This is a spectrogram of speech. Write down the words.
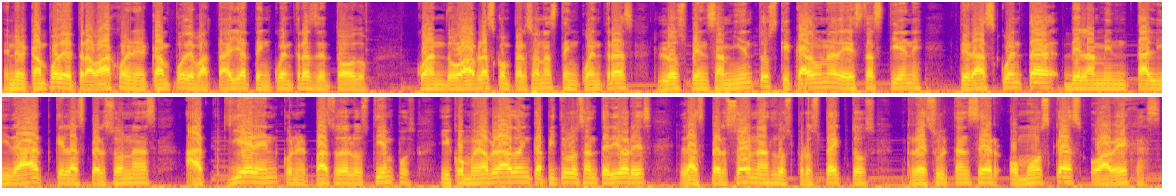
En el campo de trabajo, en el campo de batalla, te encuentras de todo. Cuando hablas con personas, te encuentras los pensamientos que cada una de estas tiene. Te das cuenta de la mentalidad que las personas adquieren con el paso de los tiempos. Y como he hablado en capítulos anteriores, las personas, los prospectos, resultan ser o moscas o abejas.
